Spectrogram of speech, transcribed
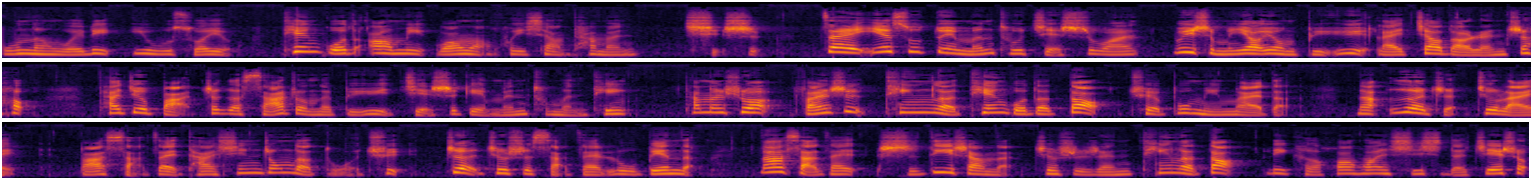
无能为力、一无所有。天国的奥秘往往会向他们启示。在耶稣对门徒解释完为什么要用比喻来教导人之后，他就把这个撒种的比喻解释给门徒们听。他们说：“凡是听了天国的道却不明白的，那恶者就来。”把撒在他心中的夺去，这就是撒在路边的；那撒在实地上的，就是人听了道，立刻欢欢喜喜的接受。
